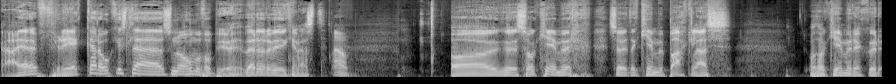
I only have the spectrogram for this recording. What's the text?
er frekar ógíslega homofóbíu, verður að viðkennast já, og svo kemur svo þetta kemur backlash og þá kemur einhver,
